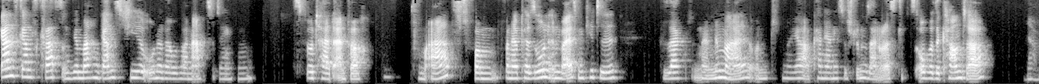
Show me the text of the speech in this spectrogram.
ganz, ganz krass und wir machen ganz viel, ohne darüber nachzudenken. Es wird halt einfach vom Arzt, vom, von der Person in weißem Kittel gesagt, na, nimm mal und naja, kann ja nicht so schlimm sein. Oder es gibt's over the counter. Ja.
